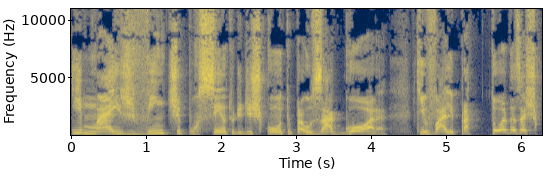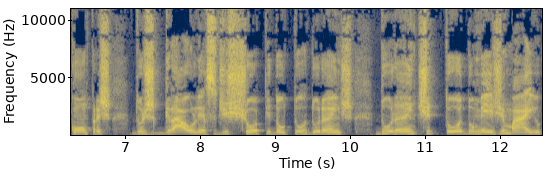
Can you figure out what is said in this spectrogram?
E mais 20% de desconto para usar agora, que vale para todas as compras dos growlers de chopp Doutor Durães durante todo o mês de maio,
